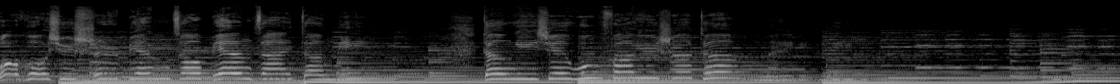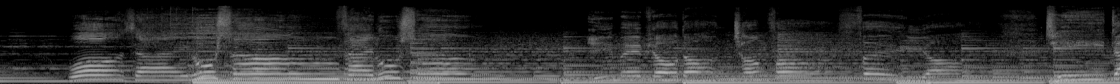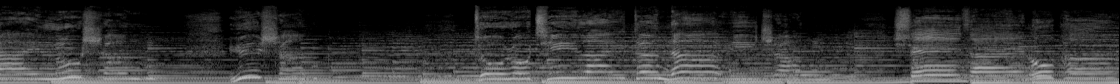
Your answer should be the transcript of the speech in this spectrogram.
我或许是边走边在等你，等一些无法预设的美丽。我在路上，在路上，一枚飘荡长发飞扬，期待路上遇上突如其来的那。谁在路旁，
